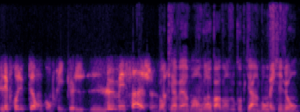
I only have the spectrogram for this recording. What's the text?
les producteurs ont compris que le message. Donc il y avait en gros, pardon, je vous coupe, il y a un bon filon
